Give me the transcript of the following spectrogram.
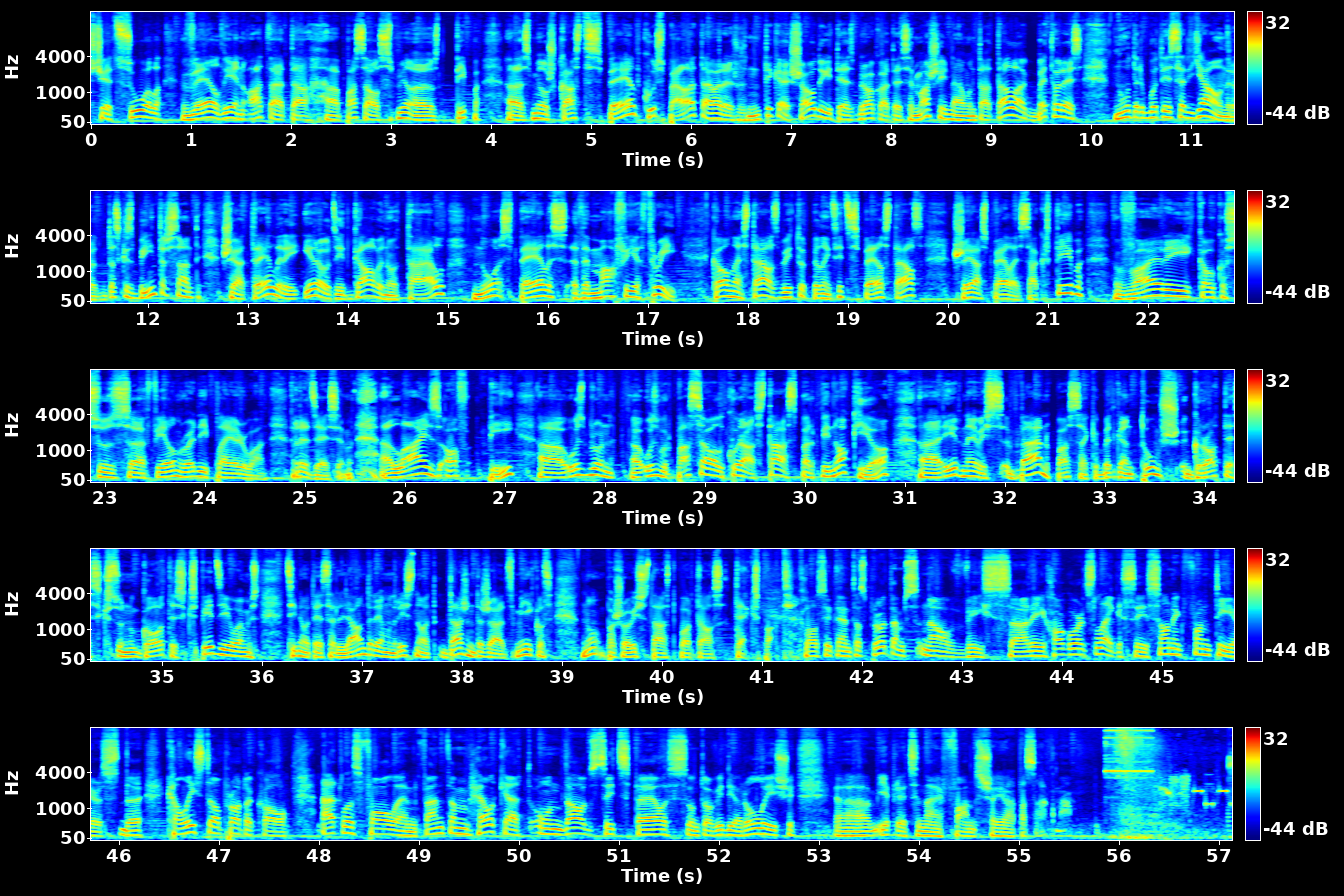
šķiet sola vēl vienu atvērtā pasaules smil, tipa smilšu kastes spēli, kur spēlētāji varēs ne tikai šaudīties, braukāties ar mašīnām un tā tālāk, bet varēs nodarboties ar jaunradu. Tas, kas bija interesanti, šajā trailerī ieraudzīt galveno tēlu no spēles The Mafia 3. Galvenais tēls bija tur pilnīgi cits spēles tēls. Šajā spēlē sakritība vai arī kaut kas uz uh, filmu Ready Player One. Redzēsim. Uh, Lies of P uh, uzbrun, uh, uzbur pasauli, kurā stāsts par Pinokio uh, ir nevis bērnu pasaka, bet gan tumšs, grotesks un gotisks piedzīvojums, cīnoties ar ļaundariem un risinot dažādas mīklas. Nu, par šo visu stāsta portāls Tekst. Jackpot. Klausītājiem tas, protams, nav viss. Arī Hogwarts Legacy, Sonic Frontiers, The Callisto Protocol, Atlas Fallen, Phantom Hellcat un daudz citas spēles un to video rullīši uh, iepriecināja fans šajā pasākumā.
